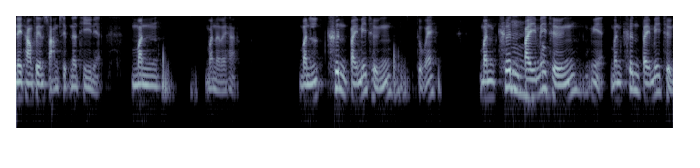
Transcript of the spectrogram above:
ใน time frame 30 นาทีเนี่ยมันมันอะไรฮะ มันขึ้นไปไม่ถึง ถูกไหมมันขึ้นอืมไปไม่ถึง เนี่ย มันขึ้นไปไม่ถึง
